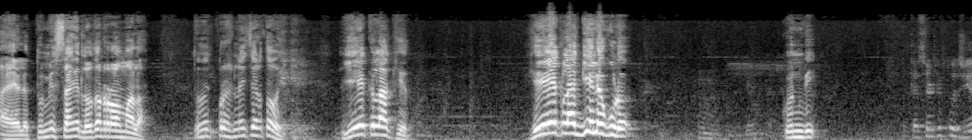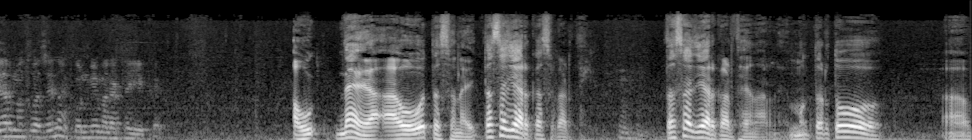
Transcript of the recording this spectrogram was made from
आयला तुम्हीच सांगितलं होतं ना राव मला. तुम्ही प्रश्न विचारता होय. एक लाख आहेत हे एक लाख गेले कुठं? कुणबी. त्यासाठी तो जी आर महत्त्वाचा आहे ना कुणबी मराठा एक आहे. अहो नाही अहो तसं नाही. तसा जे आर कसं काढता येईल? तसा जे आर काढता येणार नाही. मग तर तो अं,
